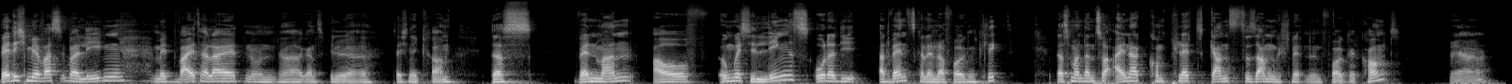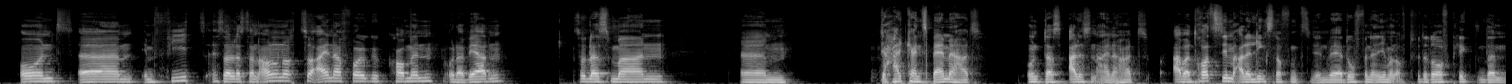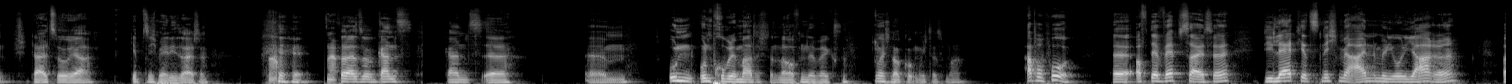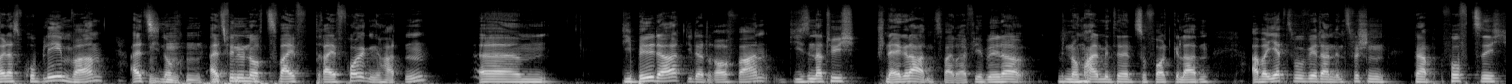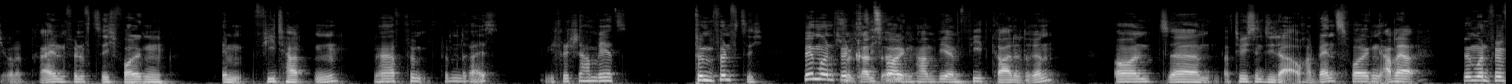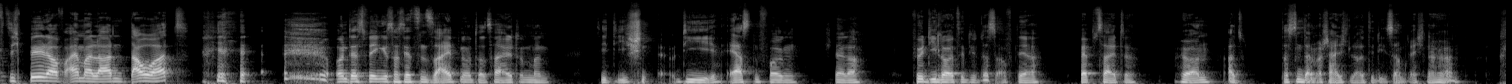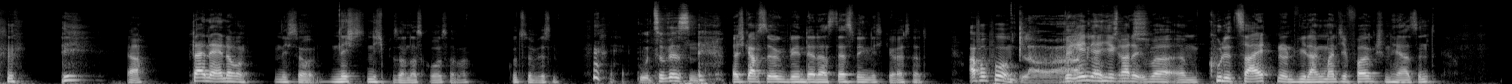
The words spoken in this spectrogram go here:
werde ich mir was überlegen mit Weiterleiten und ja, ganz viel äh, Technikkram, dass wenn man auf irgendwelche Links oder die Adventskalenderfolgen klickt, dass man dann zu einer komplett ganz zusammengeschnittenen Folge kommt. Ja. Und ähm, im Feed soll das dann auch nur noch zu einer Folge kommen oder werden, sodass man ähm, halt kein Spam mehr hat und das alles in einer hat. Aber trotzdem alle Links noch funktionieren. Wäre ja doof, wenn da jemand auf Twitter draufklickt und dann steht halt so, ja, gibt's nicht mehr die Seite. Ja. ja. soll also ganz, ganz äh, ähm, un unproblematisch dann laufen, der Wechsel. Muss ich mal gucken, wie ich das mache. Apropos, äh, auf der Webseite, die lädt jetzt nicht mehr eine Million Jahre, weil das Problem war, als sie noch, als wir nur noch zwei, drei Folgen hatten, ähm, die Bilder, die da drauf waren, die sind natürlich schnell geladen. Zwei, drei, vier Bilder mit normalem Internet sofort geladen. Aber jetzt, wo wir dann inzwischen knapp 50 oder 53 Folgen im Feed hatten, na, 35, wie viele haben wir jetzt? 55. 55 Folgen haben wir im Feed gerade drin. Und ähm, natürlich sind die da auch Adventsfolgen, aber 55 Bilder auf einmal laden dauert. und deswegen ist das jetzt in Seiten unterteilt und man sieht die, die ersten Folgen schneller. Für die Leute, die das auf der Webseite hören. Also, das sind dann wahrscheinlich Leute, die es am Rechner hören. ja, kleine Änderung. Nicht so, nicht, nicht besonders groß, aber Gut zu wissen. Gut zu wissen. Vielleicht gab es irgendwen, der das deswegen nicht gehört hat. Apropos, Klar, wir reden ja hier gerade über ähm, coole Zeiten und wie lange manche Folgen schon her sind.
